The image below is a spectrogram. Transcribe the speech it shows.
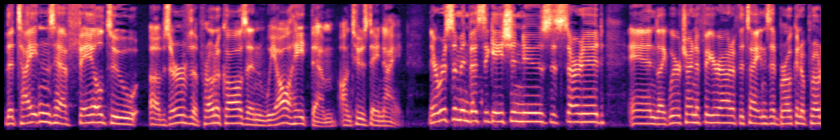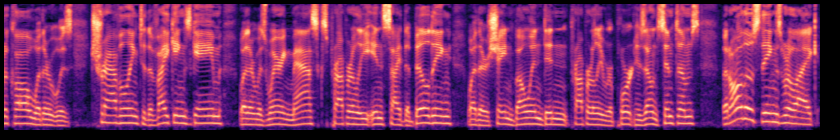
the Titans have failed to observe the protocols and we all hate them on Tuesday night. There was some investigation news that started, and like we were trying to figure out if the Titans had broken a protocol, whether it was traveling to the Vikings game, whether it was wearing masks properly inside the building, whether Shane Bowen didn't properly report his own symptoms. But all those things were like,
